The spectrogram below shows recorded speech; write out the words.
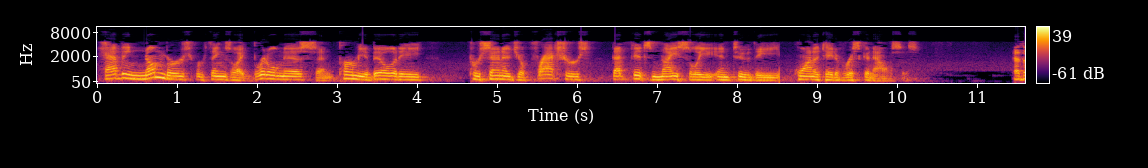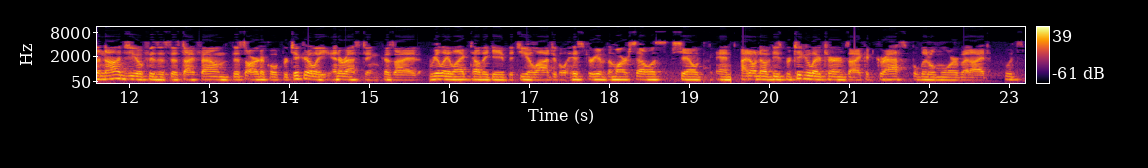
having numbers for things like brittleness and permeability, percentage of fractures, that fits nicely into the quantitative risk analysis. As a non-geophysicist, I found this article particularly interesting because I really liked how they gave the geological history of the Marcellus shale. And I don't know if these particular terms I could grasp a little more, but I was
